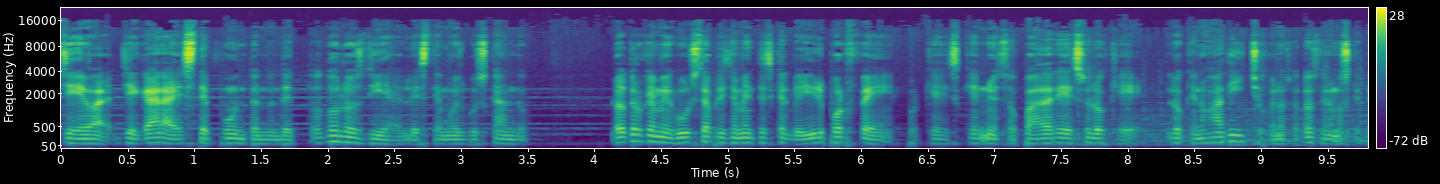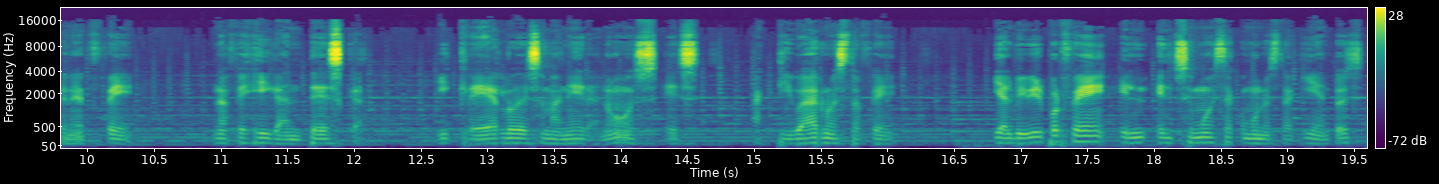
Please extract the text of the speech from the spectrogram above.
llegar a este punto en donde todos los días le estemos buscando. Lo otro que me gusta precisamente es que el vivir por fe, porque es que nuestro Padre eso es lo que, lo que nos ha dicho, que nosotros tenemos que tener fe, una fe gigantesca y creerlo de esa manera, ¿no? Es, activar nuestra fe. Y al vivir por fe, él, él, se muestra como nuestra guía. Entonces,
